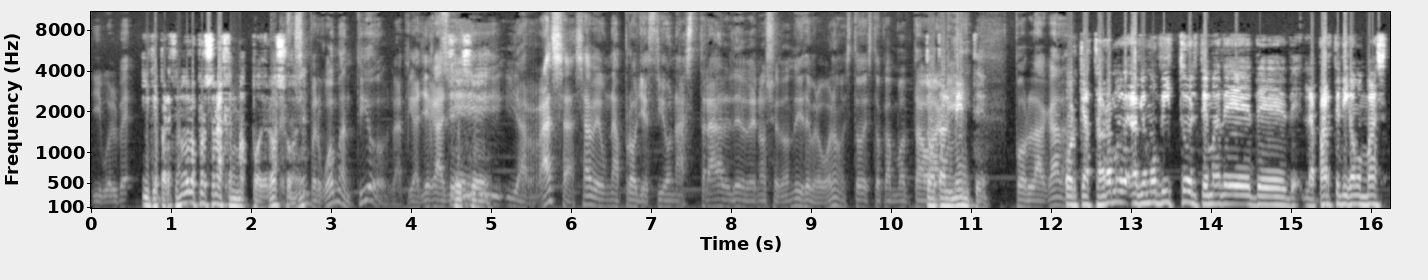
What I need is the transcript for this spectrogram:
y vuelve. Y que parece uno de los personajes más poderosos, ¿eh? Superwoman, tío. La tía llega allí y, arrasa, ¿sabe? Una proyección astral de, no sé dónde. Y dice, pero bueno, esto, esto que han montado. Totalmente. por la cara. Porque hasta ahora habíamos visto el tema de, de la parte, digamos, más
